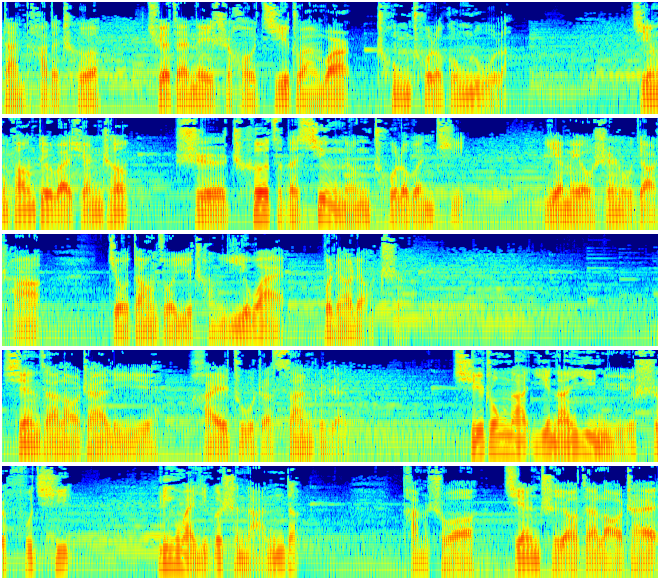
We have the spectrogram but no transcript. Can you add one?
但他的车却在那时候急转弯冲出了公路了。警方对外宣称是车子的性能出了问题，也没有深入调查，就当做一场意外不了了之了。现在老宅里还住着三个人。其中呢，一男一女是夫妻，另外一个是男的。他们说坚持要在老宅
